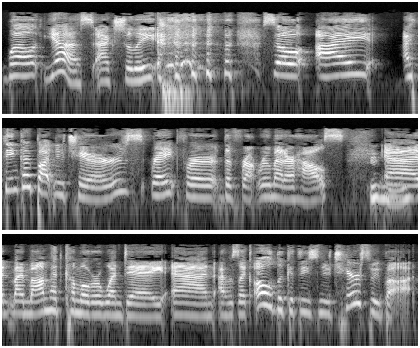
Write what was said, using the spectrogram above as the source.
Well, yes, actually. so I I think I bought new chairs, right, for the front room at our house. Mm-hmm. And my mom had come over one day and I was like, "Oh, look at these new chairs we bought."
